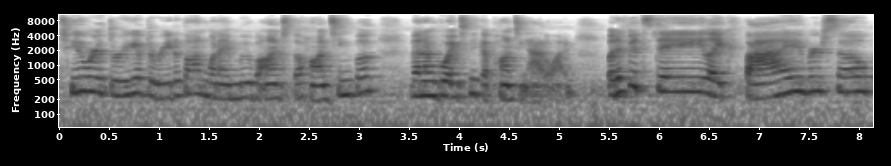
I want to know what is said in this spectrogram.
two or three of the readathon when I move on to the Haunting book, then I'm going to pick up Haunting Adeline. But if it's day like five or so,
